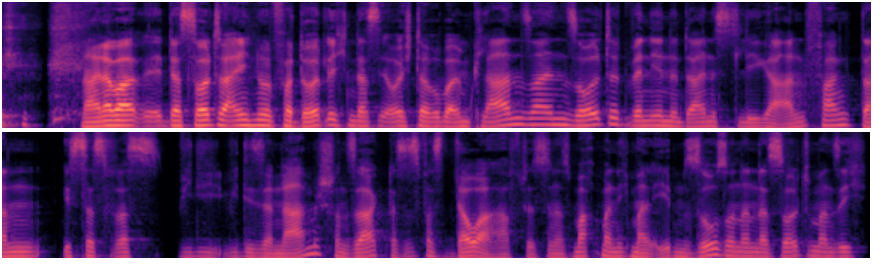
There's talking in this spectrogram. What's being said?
Nein, aber äh, das sollte eigentlich nur verdeutlichen, dass ihr euch darüber im Klaren sein solltet, wenn ihr eine Dynasty-Liga anfangt, dann ist das was, wie, die, wie dieser Name schon sagt, das ist was Dauerhaftes. Und das macht man nicht mal eben so, sondern das sollte man sich,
